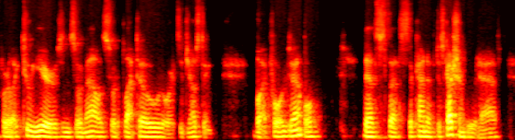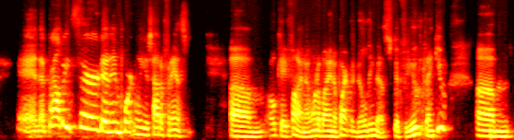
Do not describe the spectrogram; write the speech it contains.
for like two years, and so now it's sort of plateaued or it's adjusting. But for example, that's that's the kind of discussion we would have. And then probably third and importantly is how to finance. Um, okay, fine. I want to buy an apartment building. That's good for you. Thank you. Um,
